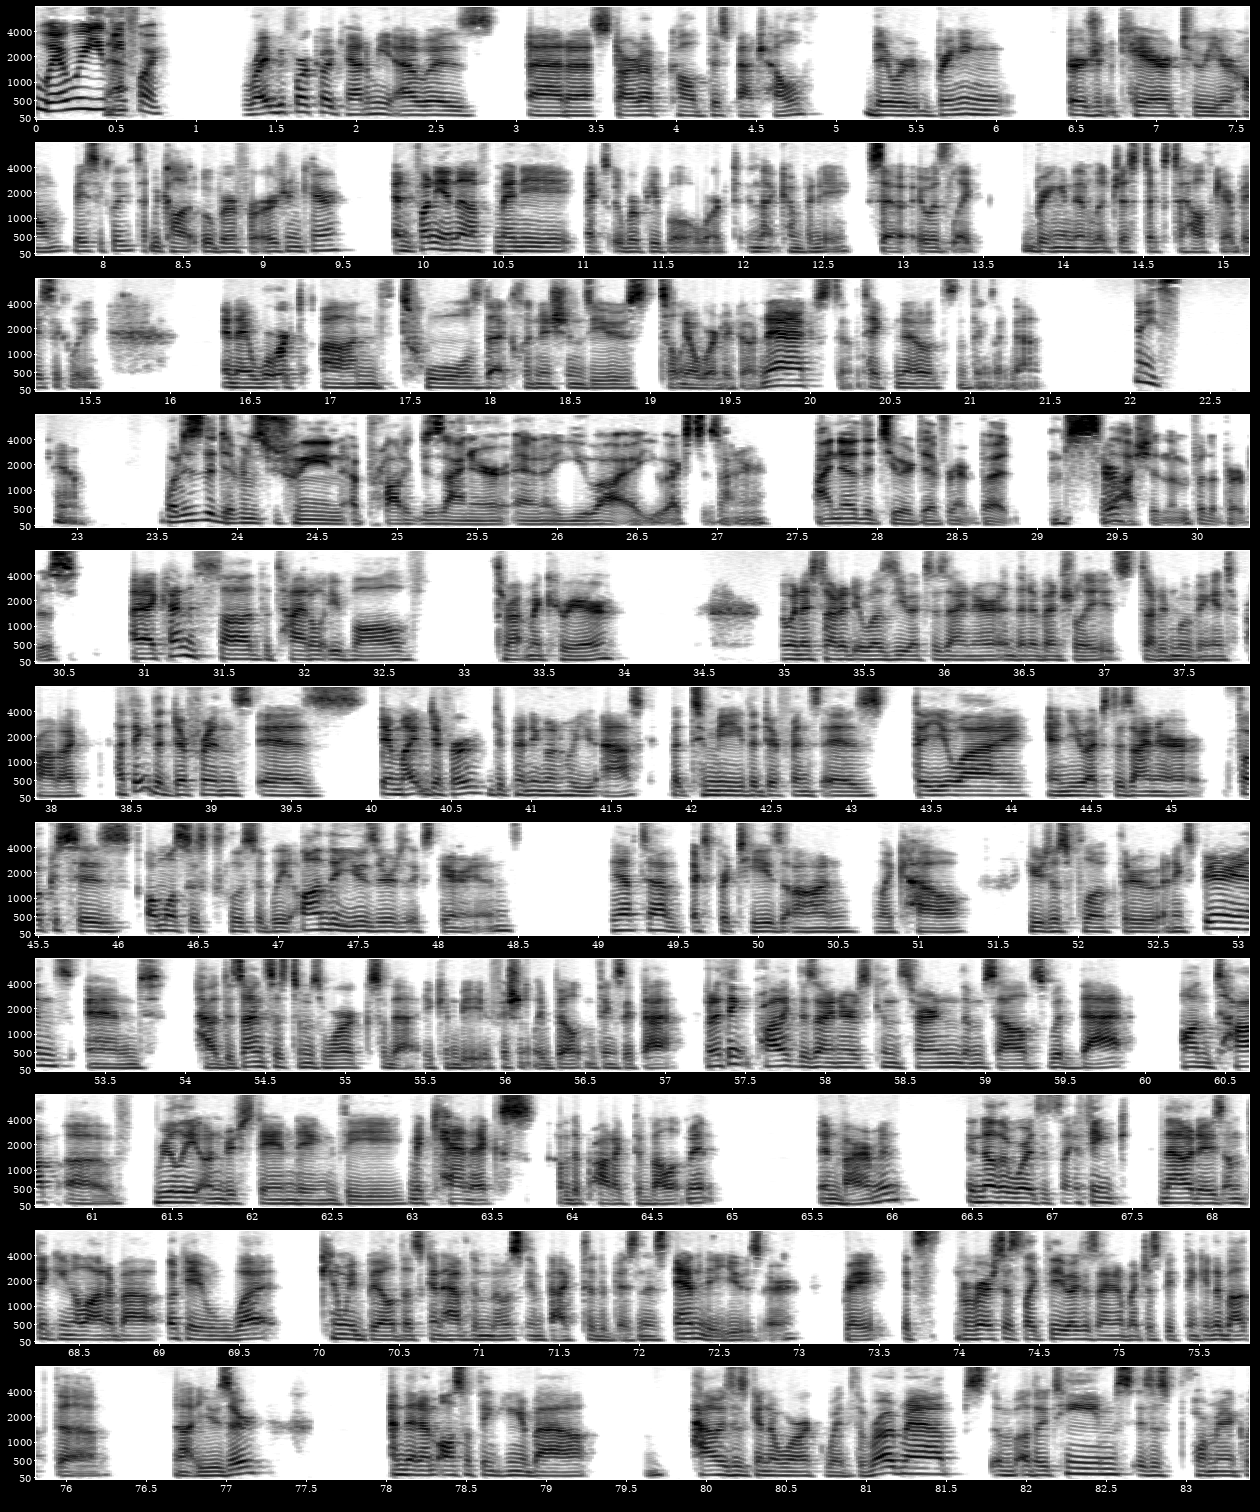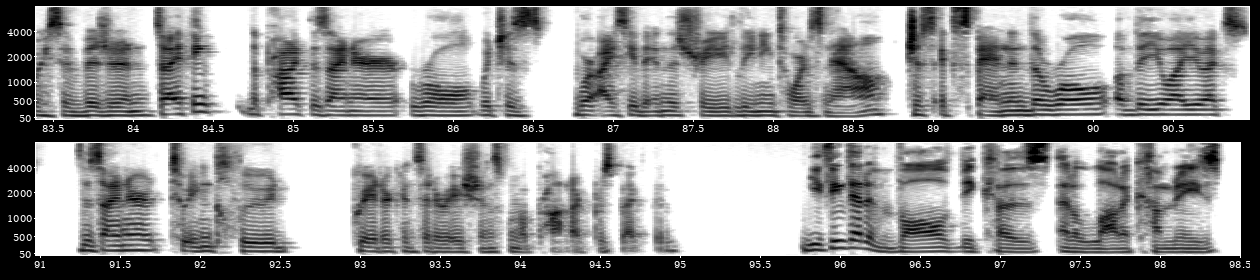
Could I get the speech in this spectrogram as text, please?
Where were you yeah. before? Right before Codecademy, I was at a startup called Dispatch Health they were bringing urgent care to your home, basically. So we call it Uber for urgent care. And funny enough, many ex Uber people worked in that company. So it was like bringing in logistics to healthcare, basically. And I worked on the tools that clinicians use to know where to go next and take notes and things like that. Nice. Yeah. What is the difference between a product designer and a UI, UX designer? I know the two are different, but I'm slashing sure. them for the purpose. I kind of saw the title evolve throughout my career when I started, it was UX designer, and then eventually it started moving into product. I think the difference is it might differ depending on who you ask, but to me, the difference is the UI and UX designer focuses almost exclusively on the user's experience. They have to have expertise on like how users flow through an experience and how design systems work so that it can be efficiently built and things like that. But I think product designers concern themselves with that on top of really understanding the mechanics of the product development environment. In other words, it's like, I think nowadays I'm thinking a lot about, okay, what can we build that's going to have the most impact to the business and the user, right? It's versus like the UX designer might just be thinking about the uh, user. And then I'm also thinking about how is this going to work with the roadmaps of other teams? Is this forming a cohesive vision? So I think the product designer role, which is where I see the industry leaning towards now, just expanding the role of the UI UX designer to include greater considerations from a product perspective. Do you think that evolved because at a lot of companies,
